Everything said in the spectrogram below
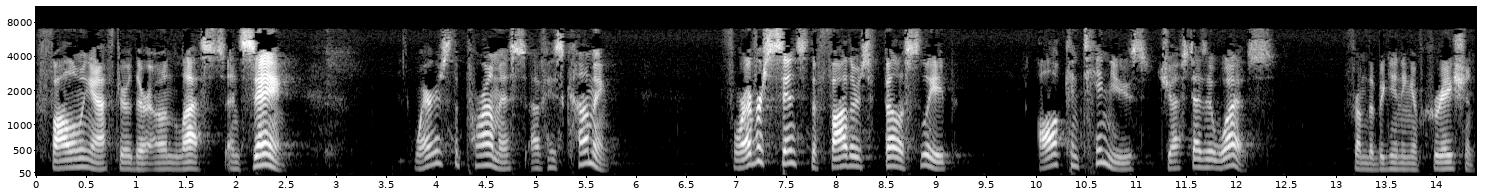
following after their own lusts, and saying, Where is the promise of his coming? For ever since the fathers fell asleep, all continues just as it was from the beginning of creation.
